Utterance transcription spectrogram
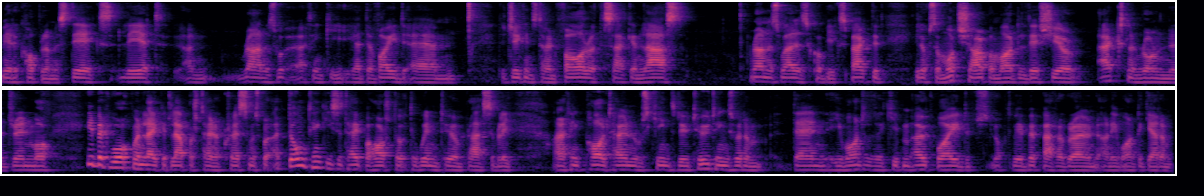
made a couple of mistakes late, and ran as well. I think he, he had divided um, the Gigginstown Fall at the second last ran as well as could be expected. He looks a much sharper model this year. Excellent run in the Drinmore. He's a bit workmanlike at Leopardstown at Christmas, but I don't think he's the type of horse to, to win too impressively. And I think Paul Townend was keen to do two things with him. Then he wanted to keep him out wide, which looked to be a bit better ground, and he wanted to get him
